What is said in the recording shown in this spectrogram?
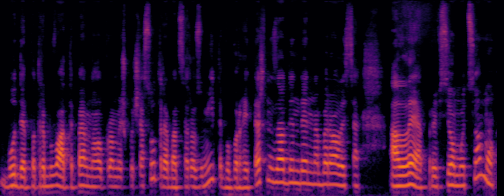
буде потребувати певного проміжку часу, треба це розуміти, бо борги теж не за один день набиралися. Але при всьому цьому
